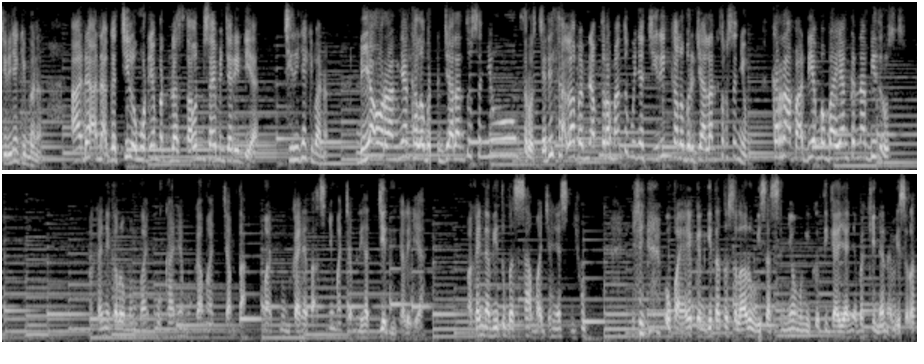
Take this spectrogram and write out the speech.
cirinya gimana ada anak kecil umurnya 14 tahun saya mencari dia cirinya gimana Dia orangnya kalau berjalan tuh senyum terus. Jadi Sa'labah bin Abdurrahman tuh punya ciri kalau berjalan terus senyum. Karena apa? Dia membayangkan Nabi terus. Makanya kalau mukanya muka macam tak mukanya tak senyum macam lihat jin kali ya. Makanya Nabi itu besar wajahnya senyum. Jadi upayakan kita tuh selalu bisa senyum mengikuti gayanya baginda Nabi SAW.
